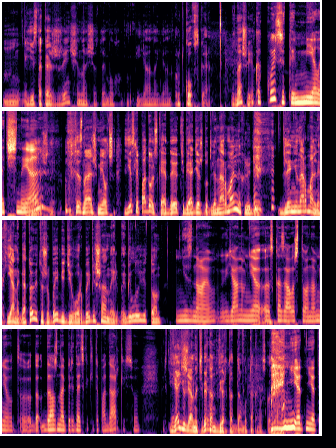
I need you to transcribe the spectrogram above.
есть такая женщина, сейчас дай бог, Яна, Яна, Рудковская. Знаешь ее? Какой же ты мелочный, а? Мелочный. Ты знаешь мелочно. Если Подольская отдает тебе одежду для нормальных людей, для ненормальных Яна готовит уже Baby Dior, Baby Chanel, Baby Louis Vuitton. Не знаю. Яна мне э, сказала, что она мне вот э, должна передать какие-то подарки, все. Я, Юлиана, тебе конверт отдам. Вот так она сказала. Нет, нет.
